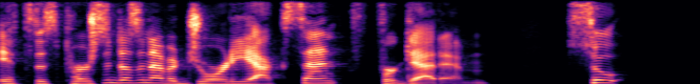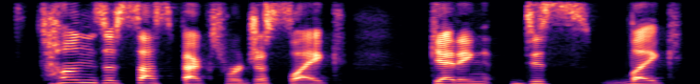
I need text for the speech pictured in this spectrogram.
if this person doesn't have a Geordie accent, forget him. So tons of suspects were just like getting dis like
